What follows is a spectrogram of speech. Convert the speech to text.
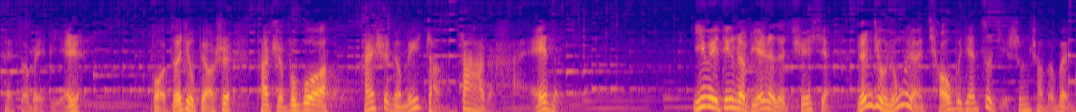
才责备别人，否则就表示他只不过还是个没长大的孩子。因为盯着别人的缺陷，人就永远瞧不见自己身上的问题。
